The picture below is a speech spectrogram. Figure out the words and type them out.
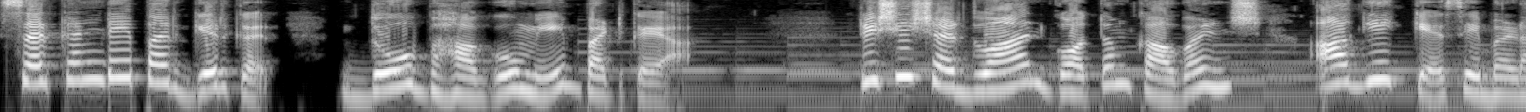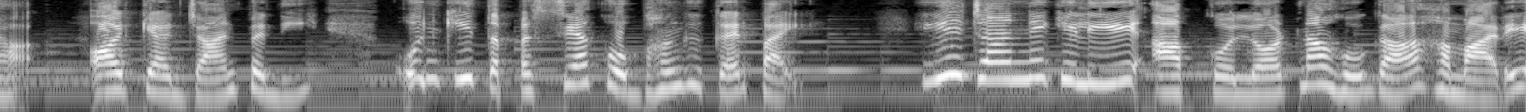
सरकंडे पर गिरकर दो भागों में बट गया। ऋषि शरद्वान गौतम का वंश आगे कैसे बढ़ा और क्या जानपदी उनकी तपस्या को भंग कर पाई? ये जानने के लिए आपको लौटना होगा हमारे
